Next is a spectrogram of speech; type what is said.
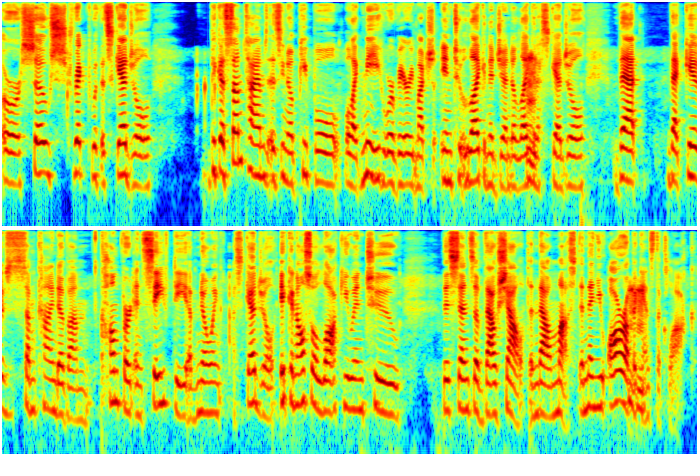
or so strict with a schedule because sometimes as you know people well, like me who are very much into like an agenda like mm. a schedule that that gives some kind of um, comfort and safety of knowing a schedule it can also lock you into this sense of thou shalt and thou must and then you are up mm-hmm. against the clock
